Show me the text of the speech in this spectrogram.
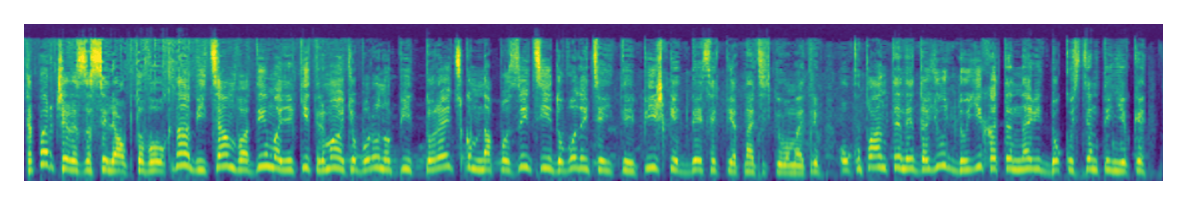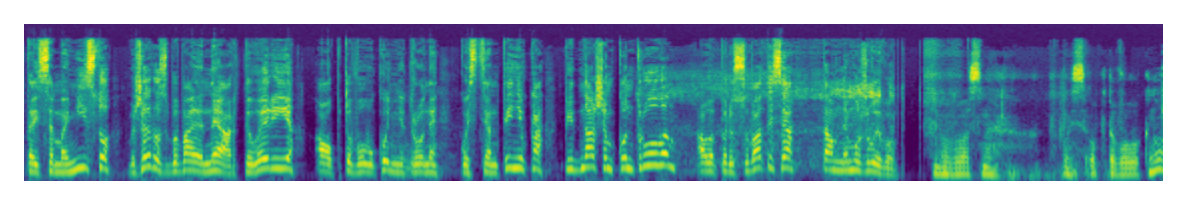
Тепер через засилля оптоволокна бійцям Вадима, які тримають оборону під Турецьком, на позиції доводиться йти пішки 10-15 кілометрів. Окупанти не дають доїхати навіть до Костянтинівки. Та й саме місто вже розбиває не артилерія, а оптоволоконні дрони. Костянтинівка під нашим контролем, але пересуватися там неможливо. Ну, власне, ось оптоволокно.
